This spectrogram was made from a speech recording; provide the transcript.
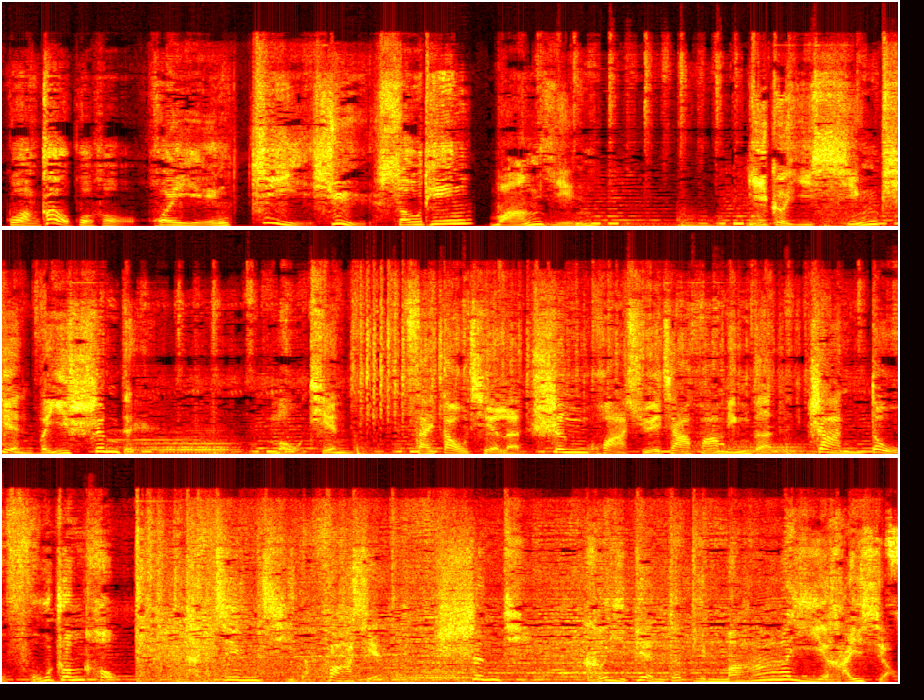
广告过后，欢迎继续收听。王银，一个以行骗为生的人，某天，在盗窃了生化学家发明的战斗服装后。他惊奇的发现，身体可以变得比蚂蚁还小。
